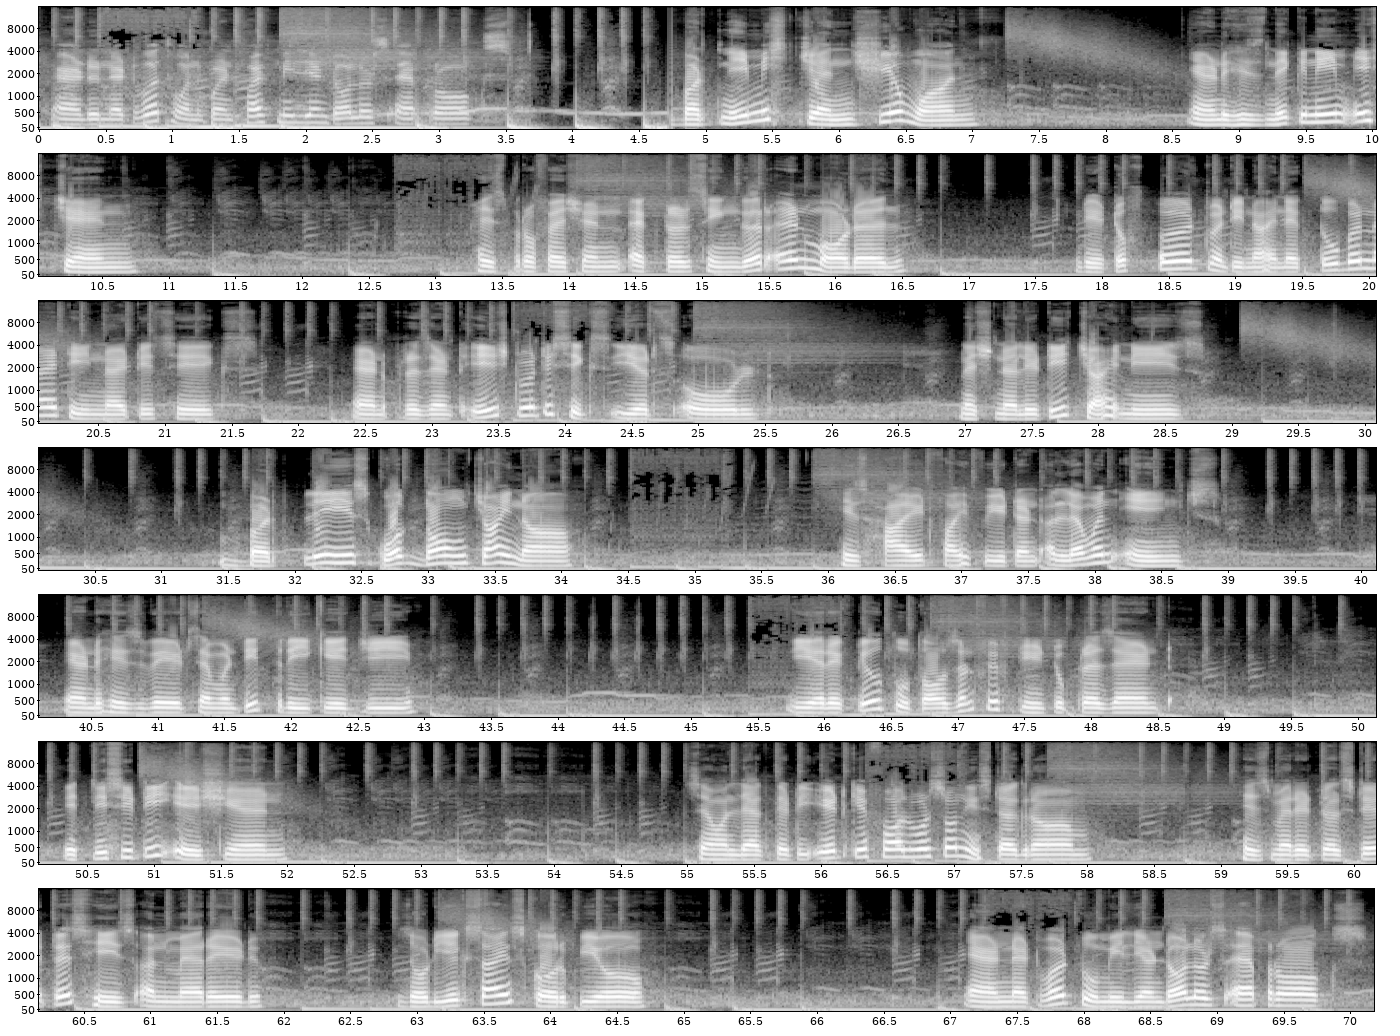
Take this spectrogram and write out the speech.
and net worth 1.5 million dollars approx. Birth name is Chen Xiaowan and his nickname is Chen. His profession actor, singer and model. Date of birth 29 October 1996 and present age 26 years old. Nationality Chinese. Birthplace Guangdong, China. His height 5 feet and 11 inches and his weight 73 kg. Year active 2015 to present. Ethnicity Asian. 7,38k followers on Instagram. His marital status he is unmarried. Zodiac sign Scorpio. And net worth $2 million approx.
